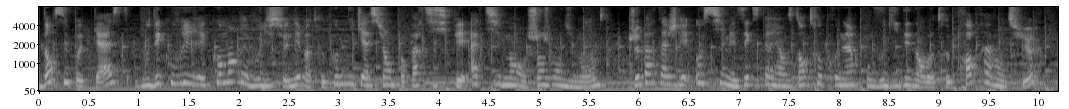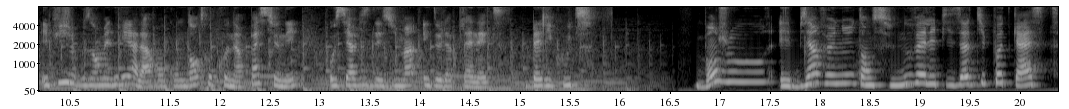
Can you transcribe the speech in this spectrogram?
Dans ce podcast, vous découvrirez comment révolutionner votre communication pour participer activement au changement du monde. Je partagerai aussi mes expériences d'entrepreneur pour vous guider dans votre propre aventure. Et puis je vous emmènerai à la rencontre d'entrepreneurs passionnés au service des humains et de la planète. Belle écoute Bonjour et bienvenue dans ce nouvel épisode du podcast.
